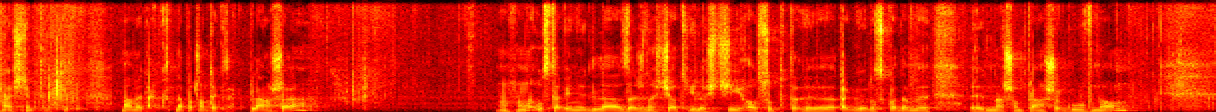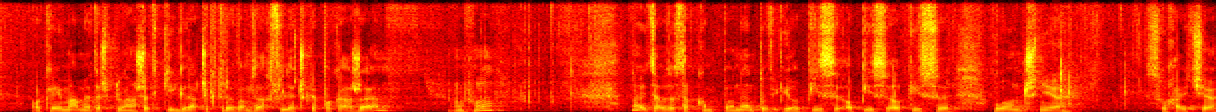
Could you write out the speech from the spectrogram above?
Właśnie, mamy tak, na początek tak, planszę, mhm, ustawienie dla, zależności od ilości osób, e, tak rozkładamy e, naszą planszę główną. Ok, mamy też planszetki graczy, które Wam za chwileczkę pokażę. Mhm. No i cały zestaw komponentów i opisy, opisy, opisy. Łącznie, słuchajcie,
